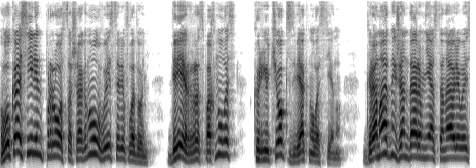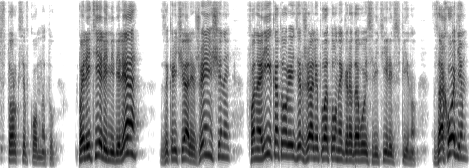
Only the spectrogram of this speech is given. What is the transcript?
Лука Силин просто шагнул, выставив ладонь. Дверь распахнулась, крючок звякнул о стену. Громадный жандарм, не останавливаясь, вторгся в комнату. Полетели мебеля, закричали женщины, фонари, которые держали Платон и городовой, светили в спину. «Заходим!»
